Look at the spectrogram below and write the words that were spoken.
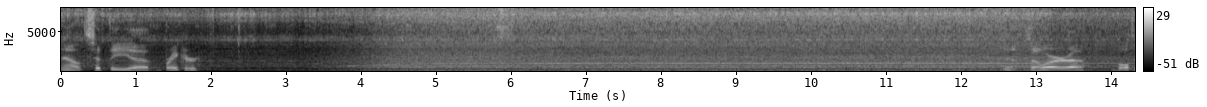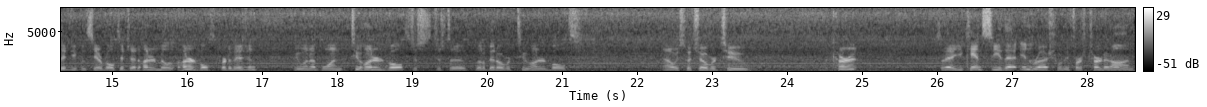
Now let's hit the uh, breaker. Yeah, so our uh, voltage, you can see our voltage at 100, mil, 100 volts per division. We went up one 200 volts, just, just a little bit over 200 volts. Now we switch over to the current. So yeah, you can see that inrush when we first turned it on.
